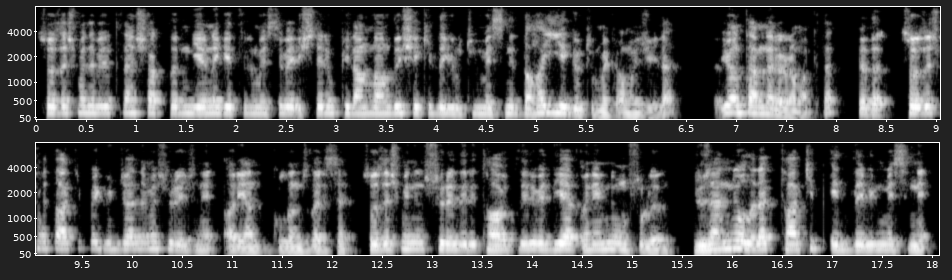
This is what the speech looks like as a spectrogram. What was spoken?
sözleşmede belirtilen şartların yerine getirilmesi ve işlerin planlandığı şekilde yürütülmesini daha iyiye götürmek amacıyla yöntemler aramakta. Ya da sözleşme takip ve güncelleme sürecini arayan kullanıcılar ise sözleşmenin süreleri, taahhütleri ve diğer önemli unsurların düzenli olarak takip edilebilmesini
